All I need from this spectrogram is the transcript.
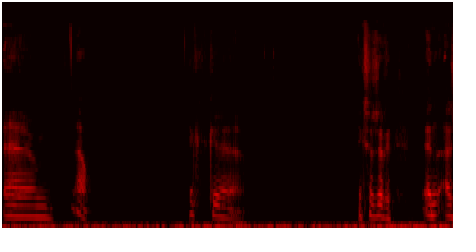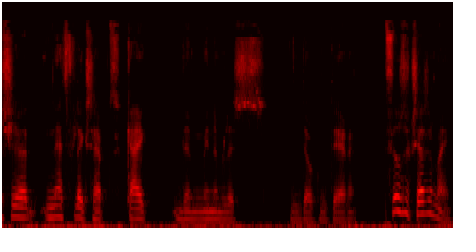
um, nou, ik, uh, ik zou zeggen, en als je Netflix hebt, kijk de Minimalists, die documentaire. Veel succes ermee.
